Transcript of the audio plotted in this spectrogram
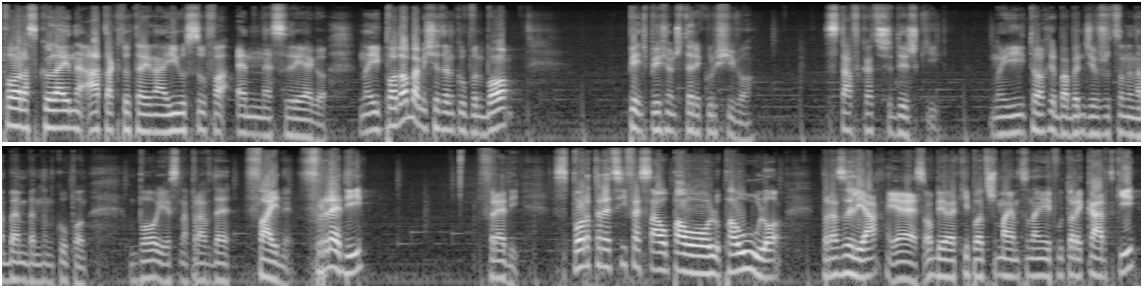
Po raz kolejny atak tutaj na Yusufa Ennesriego. No i podoba mi się ten kupon, bo 5,54 kursiwo. Stawka 3 dyszki. No i to chyba będzie wrzucony na bęben ten kupon, bo jest naprawdę fajny. Freddy. Freddy. Sport Recife São Paulo, Paulo Brazylia. Jest, obie ekipy otrzymają co najmniej półtorej kartki.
